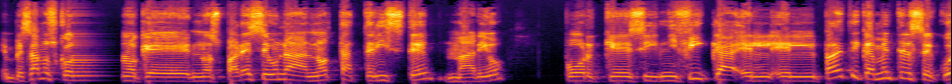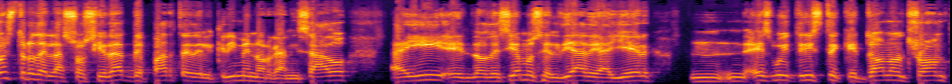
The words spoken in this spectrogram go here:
Empezamos con lo que nos parece una nota triste, Mario porque significa el, prácticamente el secuestro de la sociedad de parte del crimen organizado. Ahí eh, lo decíamos el día de ayer, mm, es muy triste que Donald Trump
